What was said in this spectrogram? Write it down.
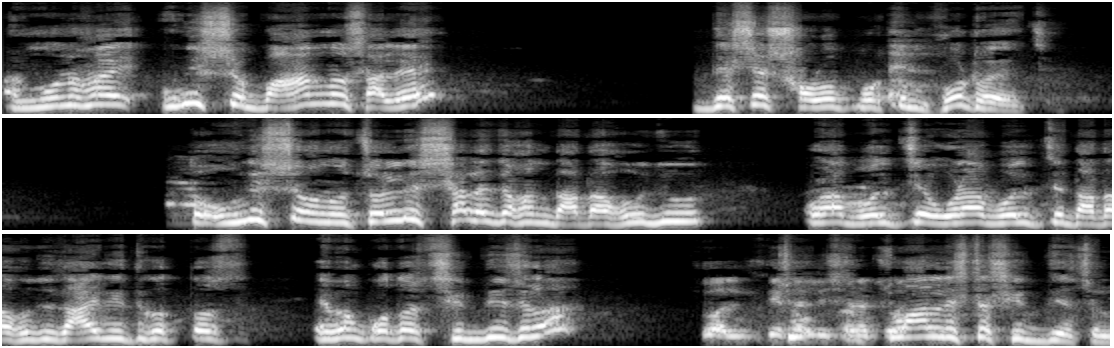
আর মনে হয় উনিশশো সালে দেশের সর্বপ্রথম ভোট হয়েছে। তো উনিশশো উনচল্লিশ সালে যখন দাদা হুজুর ওরা বলছে ওরা বলছে দাদা হুজুর রাজনীতি করতো এবং কত সিট দিয়েছিল? চুয়াল্লিশ চুয়াল্লিশ। চুয়াল্লিশটা সিট দিয়েছিল।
